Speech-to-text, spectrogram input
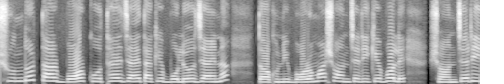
সুন্দর, তার বর কোথায় যায় তাকে বলেও যায় না। তখনই বড়মা সঞ্চারীকে বলে, সঞ্চারী,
